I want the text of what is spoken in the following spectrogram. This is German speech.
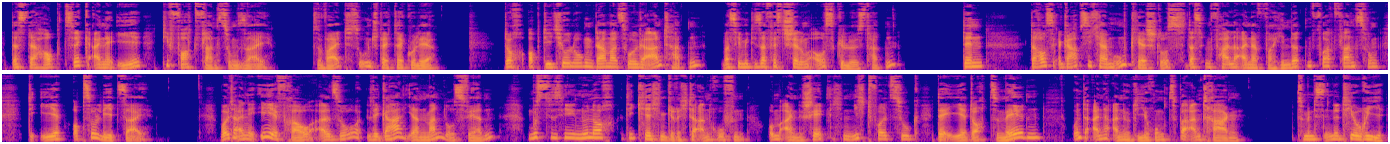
dass der Hauptzweck einer Ehe die Fortpflanzung sei. Soweit so unspektakulär. Doch ob die Theologen damals wohl geahnt hatten, was sie mit dieser Feststellung ausgelöst hatten? Denn daraus ergab sich ja im Umkehrschluss, dass im Falle einer verhinderten Fortpflanzung die Ehe obsolet sei. Wollte eine Ehefrau also legal ihren Mann loswerden, musste sie nur noch die Kirchengerichte anrufen, um einen schädlichen Nichtvollzug der Ehe dort zu melden und eine Annullierung zu beantragen. Zumindest in der Theorie,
